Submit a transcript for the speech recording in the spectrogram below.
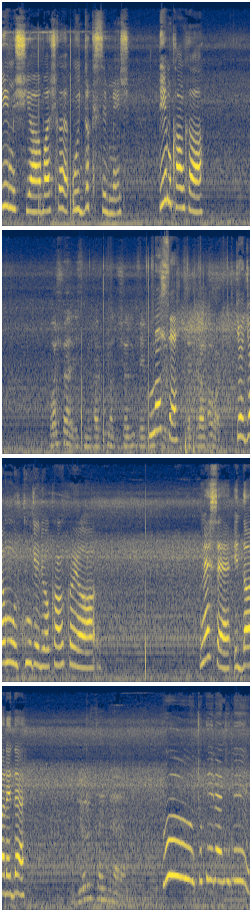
değilmiş ya. Başka uyduruk isimmiş. Değil mi kanka? Boş ver ismini takılma dışarının keyfini Neyse. Etrafa bak. Gecem uykum geliyor kanka ya. Neyse idare eder. Gidiyoruz seninle. Huu, çok eğlenceli.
